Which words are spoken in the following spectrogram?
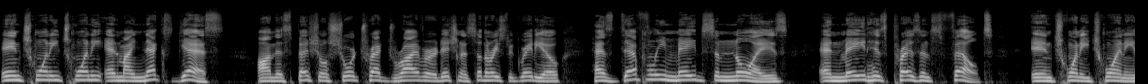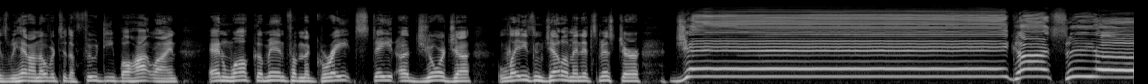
in 2020. And my next guest on this special short track driver edition of Southern Race Week Radio has definitely made some noise and made his presence felt in 2020 as we head on over to the Food Depot hotline and welcome in from the great state of Georgia. Ladies and gentlemen, it's Mr. Jake Garcia.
